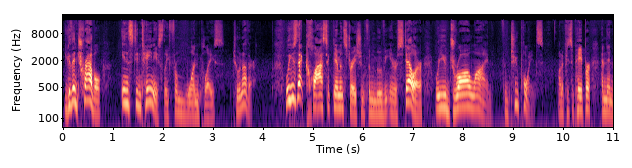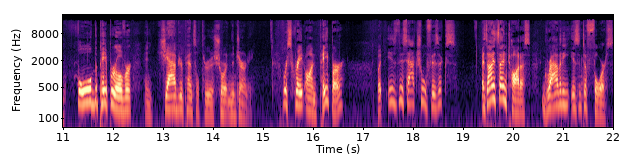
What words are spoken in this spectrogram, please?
You could then travel instantaneously from one place to another. We'll use that classic demonstration from the movie Interstellar where you draw a line from two points on a piece of paper and then fold the paper over and jab your pencil through to shorten the journey. Works great on paper, but is this actual physics? As Einstein taught us, gravity isn't a force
